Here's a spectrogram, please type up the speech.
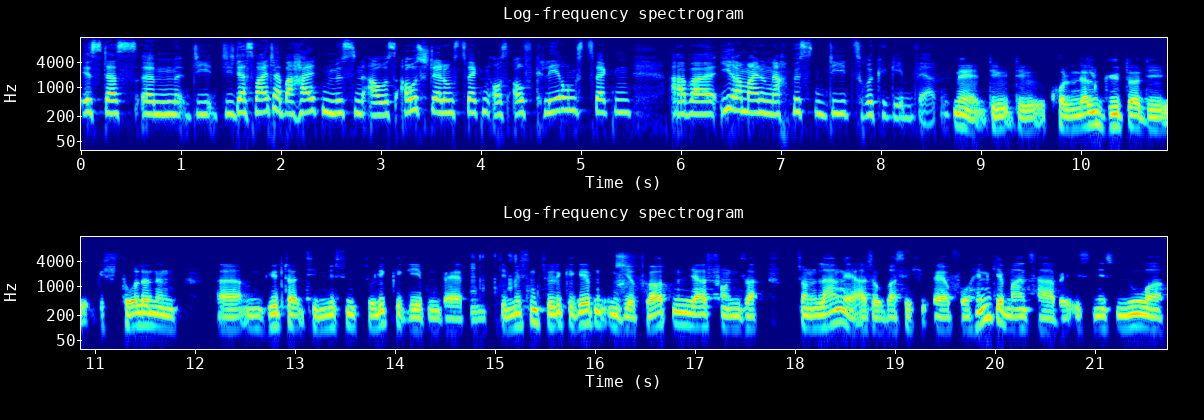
ist, dass ähm, die, die das weiter behalten müssen aus Ausstellungszwecken, aus Aufklärungszwecken. Aber Ihrer Meinung nach müssten die zurückgegeben werden? Nee, die, die Kolonialgüter, die gestohlenen äh, Güter, die müssen zurückgegeben werden. Die müssen zurückgegeben und wir fördern ja schon schon lange. Also was ich äh, vorhin gemeint habe, ist nicht nur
